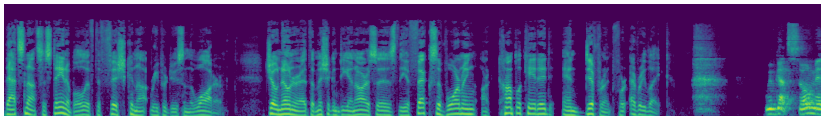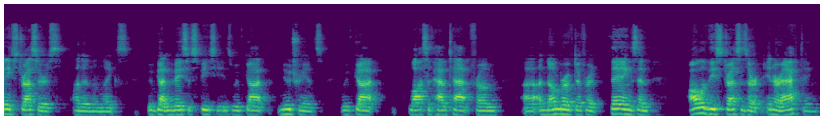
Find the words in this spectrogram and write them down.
That's not sustainable if the fish cannot reproduce in the water. Joe Nohner at the Michigan DNR says the effects of warming are complicated and different for every lake. We've got so many stressors on inland lakes. We've got invasive species, we've got nutrients, we've got loss of habitat from uh, a number of different things, and all of these stresses are interacting,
